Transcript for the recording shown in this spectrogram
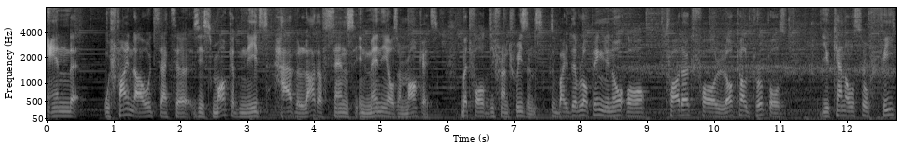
And we find out that uh, these market needs have a lot of sense in many other markets, but for different reasons. By developing, you know, our product for local purpose, you can also fit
